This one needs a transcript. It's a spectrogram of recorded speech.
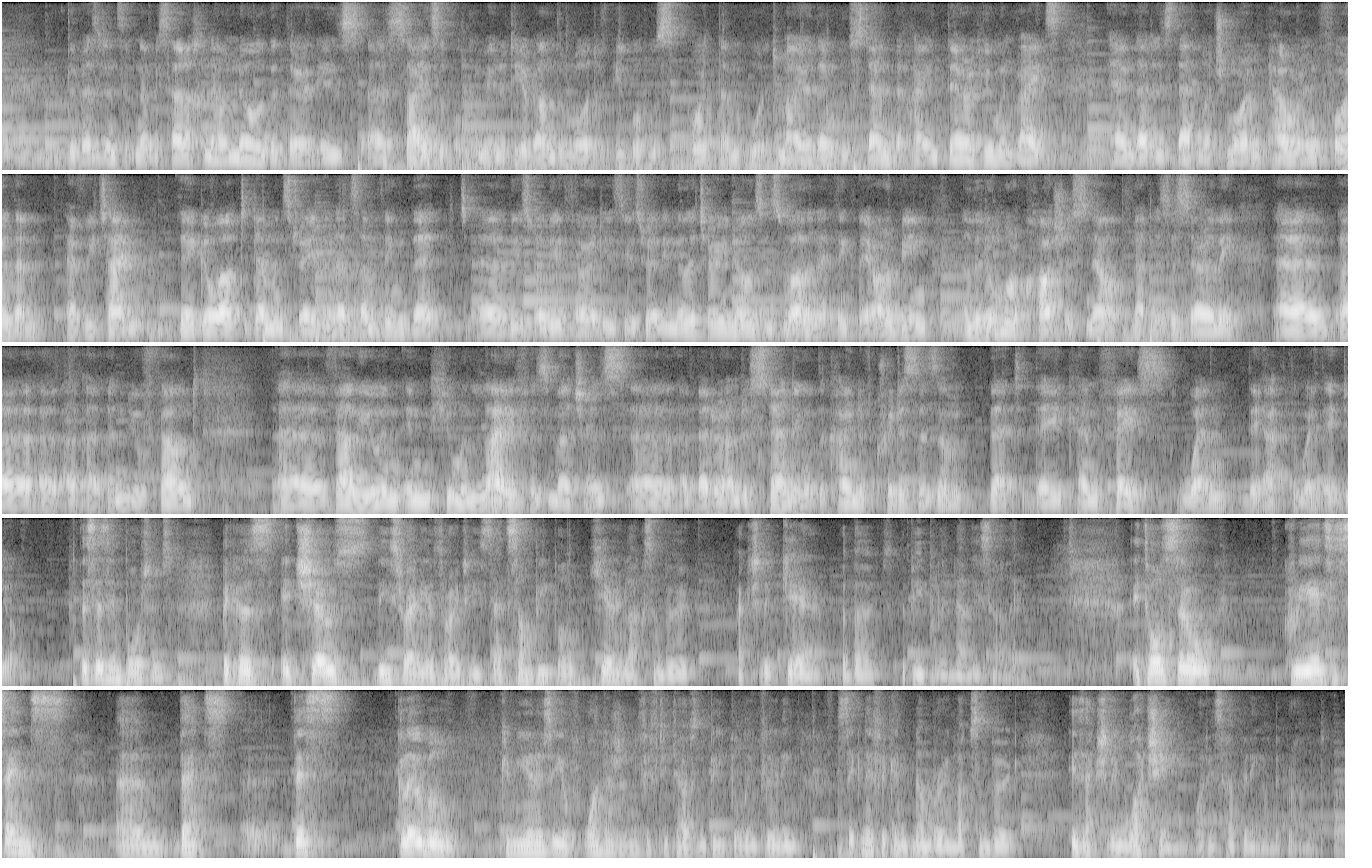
the residents of Nabi Saleh now know that there is a sizable community around the world of people who support them, who admire them, who stand behind their human rights, and that is that much more empowering for them every time they go out to demonstrate. And that's something that uh, the Israeli authorities, the Israeli military knows as well. And I think they are being a little more cautious now, not necessarily uh a, a, a newfound uh, value in, in human life as much as uh, a better understanding of the kind of criticism that they can face when they act the way they do. This is important because it shows the Israeli authorities that some people here in Luxembourg actually care about the people in Nabi Saleh. It also creates a sense um, that uh, this global community of 150,000 people, including significant number in Luxembourg, is actually watching what is happening on the ground.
